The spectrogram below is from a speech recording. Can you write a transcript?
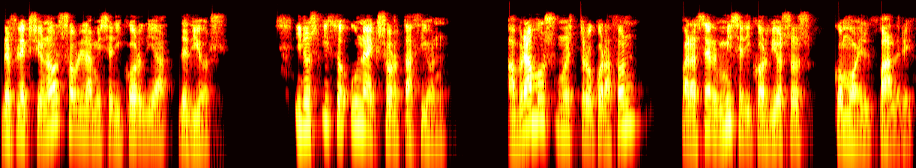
reflexionó sobre la misericordia de Dios y nos hizo una exhortación. Abramos nuestro corazón para ser misericordiosos como el Padre.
